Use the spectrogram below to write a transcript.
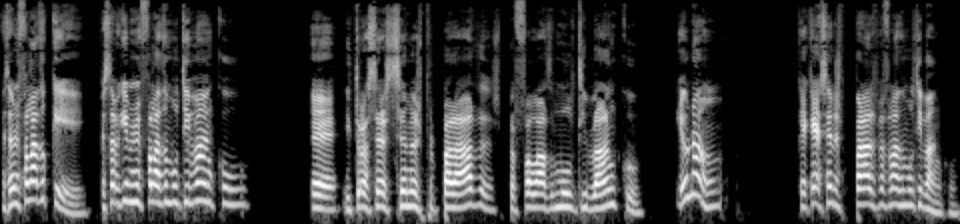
Mas Estamos a falar do quê? Pensava que íamos falar do multibanco. É, e trouxeste cenas preparadas para falar do multibanco? Eu não. O que é que é cenas preparadas para falar do multibanco?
